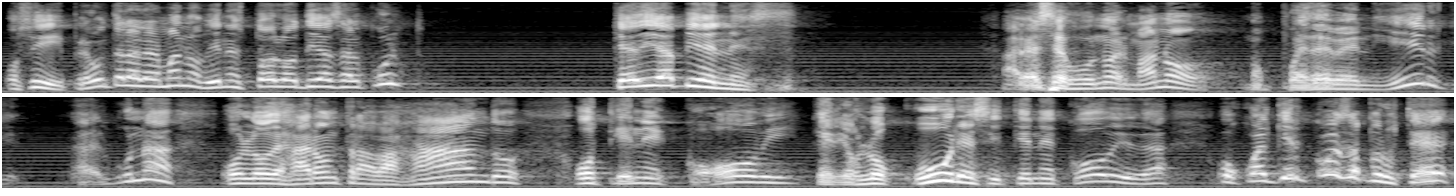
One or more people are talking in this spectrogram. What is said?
O sí, pregúntale al hermano, ¿vienes todos los días al culto? ¿Qué día vienes? A veces uno, hermano, no puede venir. Alguna, o lo dejaron trabajando, o tiene COVID, que Dios lo cure si tiene COVID. O cualquier cosa, pero usted,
